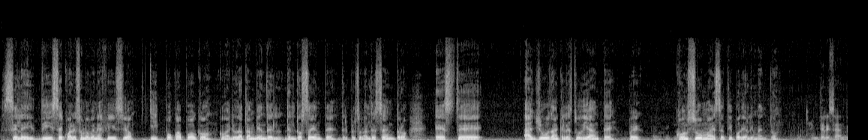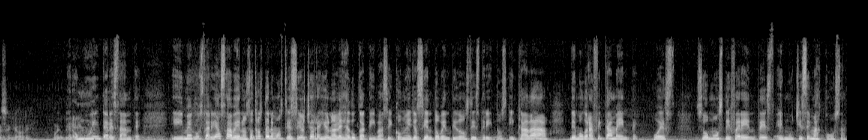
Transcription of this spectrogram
se le dice cuáles son los beneficios y poco a poco, con ayuda también del, docente, del personal de centro, este, ayudan que el estudiante pues, consuma este tipo de alimento. Interesante, señores. Muy bien. Pero muy interesante. Y me gustaría saber, nosotros tenemos 18 regionales educativas y con ellos 122 distritos y cada demográficamente, pues somos diferentes en muchísimas cosas.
